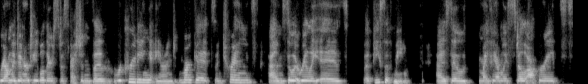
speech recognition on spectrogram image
around the dinner table there's discussions of recruiting and markets and trends. Um, so it really is a piece of me. Uh, so my family still operates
